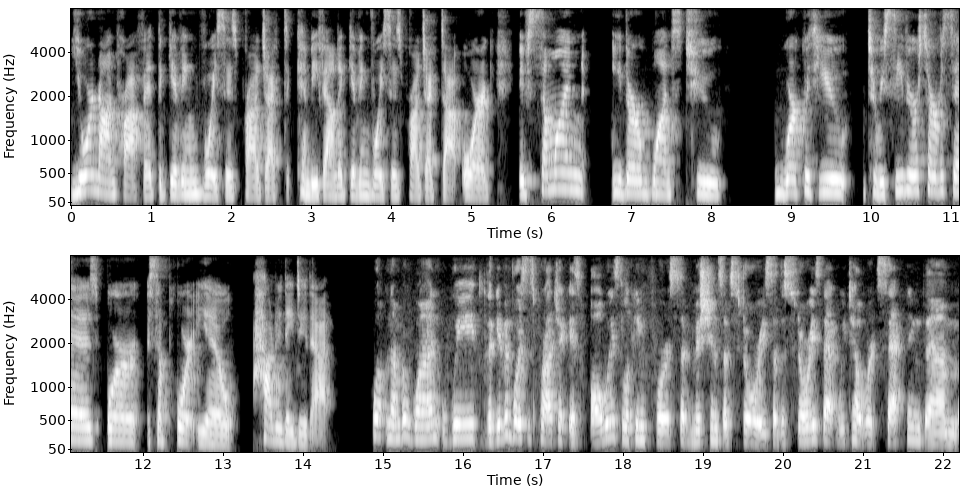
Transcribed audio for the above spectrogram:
your nonprofit, the Giving Voices Project, can be found at givingvoicesproject.org. If someone either wants to work with you to receive your services or support you, how do they do that? Well, number one, we the Giving Voices Project is always looking for submissions of stories. So the stories that we tell, we're accepting them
